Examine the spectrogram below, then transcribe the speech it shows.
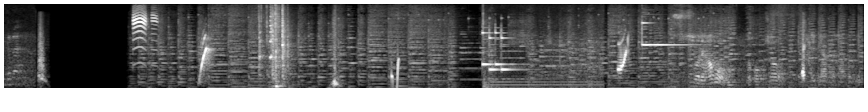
นแก๊ปเลยก็ได้ สวัสดีครับผมตัวผมชอบไอ้แก๊ปนะครับวันนี้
